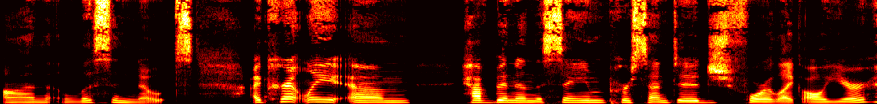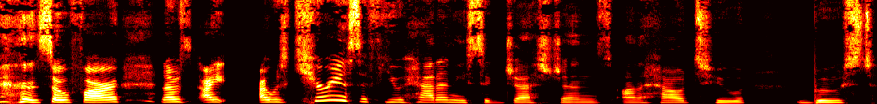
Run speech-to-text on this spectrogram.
on listen notes. I currently um, have been in the same percentage for like all year so far, and I was I I was curious if you had any suggestions on how to boost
